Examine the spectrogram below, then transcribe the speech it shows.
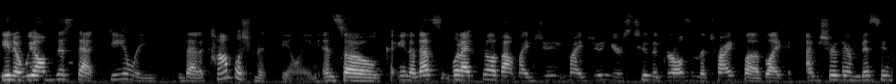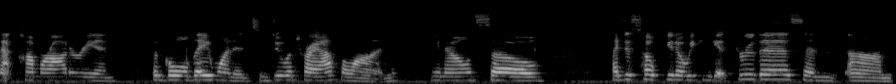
you know we all miss that feeling, that accomplishment feeling, and so you know that's what I feel about my jun- my juniors too, the girls in the tri club. Like I'm sure they're missing that camaraderie and the goal they wanted to do a triathlon. You know, so I just hope you know we can get through this, and um,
